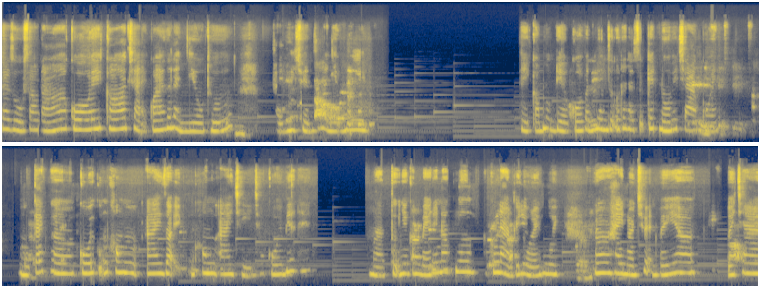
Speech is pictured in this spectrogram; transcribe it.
cho dù sau đó cô ấy có trải qua rất là nhiều thứ phải di chuyển rất là nhiều nơi thì có một điều cô vẫn luôn giữ đó là sự kết nối với cha của ấy. Một cách uh, cô ấy cũng không ai dạy cũng không ai chỉ cho cô ấy biết hết. Mà tự nhiên con bé đấy nó cứ cứ làm cái điều đấy thôi nó hay nói chuyện với uh, với cha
